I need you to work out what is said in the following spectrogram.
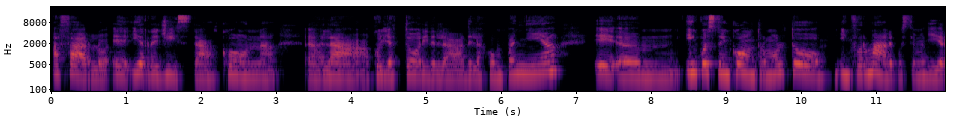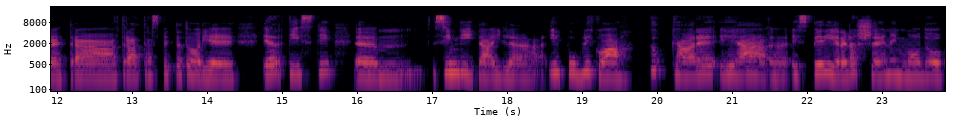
a farlo è il regista con, uh, la, con gli attori della, della compagnia e um, in questo incontro molto informale, possiamo dire, tra, tra, tra spettatori e, e artisti, um, si invita il, il, pubblico a toccare e a uh, esperire la scena in modo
